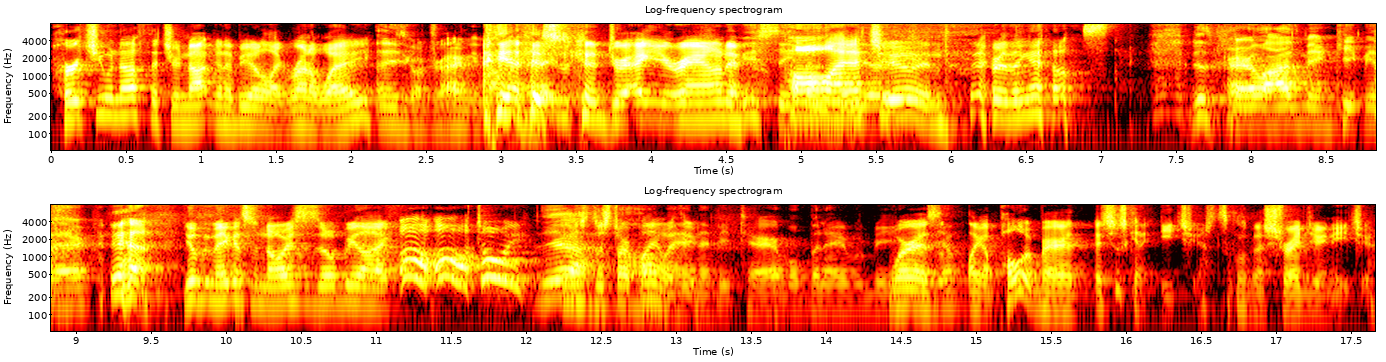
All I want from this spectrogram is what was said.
hurt you enough that you're not gonna be able to like run away. and he's gonna drag me. Yeah, this is gonna drag you around Have and paw at you and everything else. just paralyze me and keep me there. Yeah, you'll be making some noises. It'll be like, oh, oh, toy. Yeah. Just, just start Oh, playing man, with you. That'd be terrible, but it would be. Whereas Yep. like a polar bear, it's just gonna eat you. It's gonna shred you and eat you.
